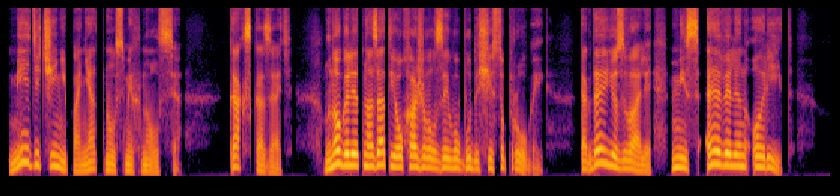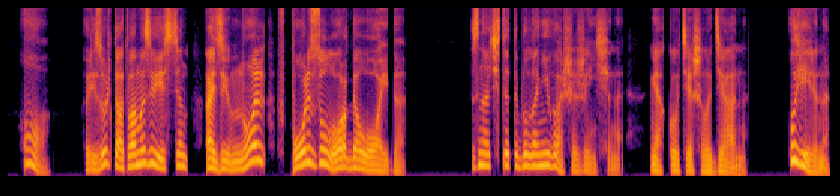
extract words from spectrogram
Медичи непонятно усмехнулся. «Как сказать? Много лет назад я ухаживал за его будущей супругой. Тогда ее звали мисс Эвелин Орит. О, результат вам известен. 1-0 в пользу лорда Ллойда. «Значит, это была не ваша женщина», — мягко утешила Диана. «Уверена,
